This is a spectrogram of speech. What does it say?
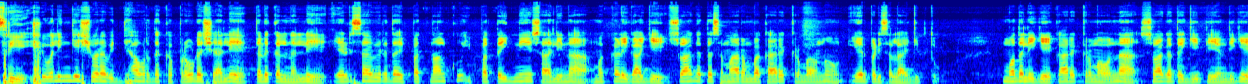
ಶ್ರೀ ಶಿವಲಿಂಗೇಶ್ವರ ವಿದ್ಯಾವರ್ಧಕ ಪ್ರೌಢಶಾಲೆ ತಡಕಲ್ನಲ್ಲಿ ಎರಡು ಸಾವಿರದ ಇಪ್ಪತ್ನಾಲ್ಕು ಇಪ್ಪತ್ತೈದನೇ ಸಾಲಿನ ಮಕ್ಕಳಿಗಾಗಿ ಸ್ವಾಗತ ಸಮಾರಂಭ ಕಾರ್ಯಕ್ರಮವನ್ನು ಏರ್ಪಡಿಸಲಾಗಿತ್ತು. ಮೊದಲಿಗೆ ಕಾರ್ಯಕ್ರಮವನ್ನು ಸ್ವಾಗತ ಗೀತೆಯೊಂದಿಗೆ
